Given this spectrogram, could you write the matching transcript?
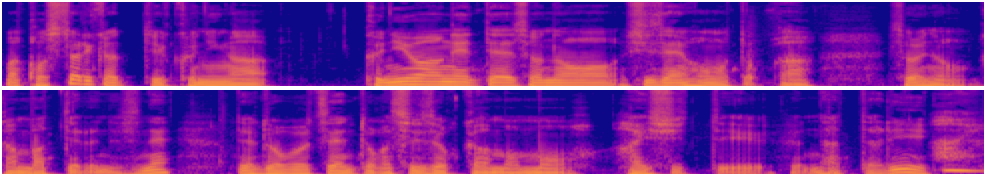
まあ、コスタリカっていう国が国を挙げてその自然保護とかそういうのを頑張ってるんですね。で動物園とか水族館ももう廃止っていうふうになったり、はい。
